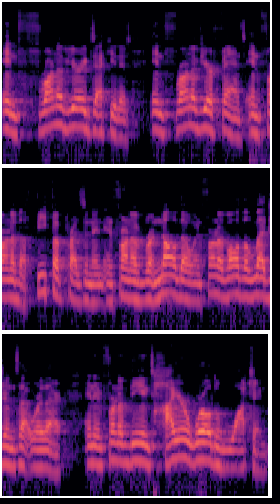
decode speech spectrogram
in front of your executives, in front of your fans, in front of the FIFA president, in front of Ronaldo, in front of all the legends that were there, and in front of the entire world watching.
